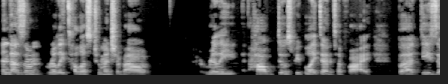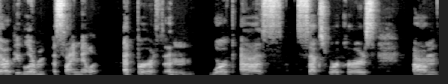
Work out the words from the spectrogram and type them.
and doesn't really tell us too much about really how those people identify. But these are people who are assigned male at, at birth and work as sex workers, um,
